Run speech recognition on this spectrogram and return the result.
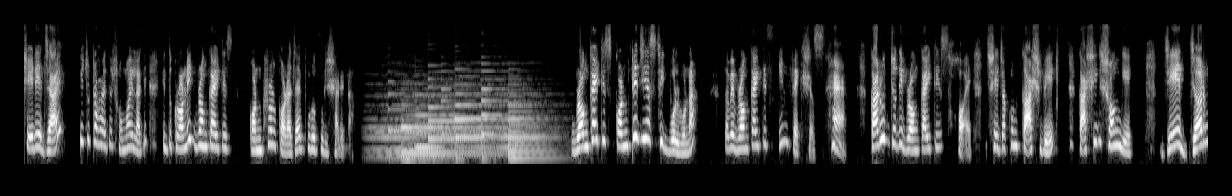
সেরে যায়, কিছুটা হয়তো সময় লাগে, কিন্তু ক্রনিক ব্রঙ্কাইটিস কন্ট্রোল করা যায় পুরোপুরি সারে না। ব্রঙ্কাইটিস কন্টেজিয়াস ঠিক বলব না তবে ব্রঙ্কাইটিস ইনফেকশাস হ্যাঁ কারুর যদি ব্রঙ্কাইটিস হয়, সে যখন কাশবে, কাশির সঙ্গে যে জার্ম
